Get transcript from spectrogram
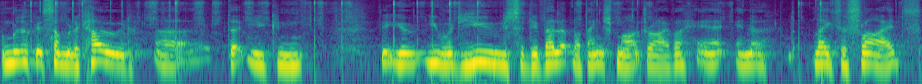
And we'll look at some of the code uh, that you can that you, you would use to develop a benchmark driver in, in a later slides.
